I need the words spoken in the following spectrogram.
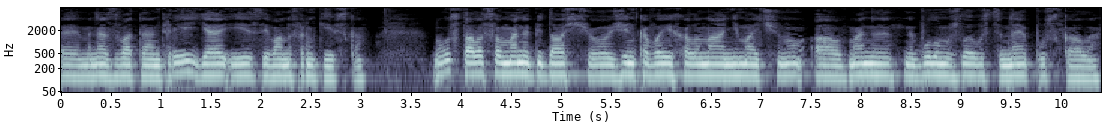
е, мене звати Андрій, я із Івано-Франківська. Ну, сталася в мене біда, що жінка виїхала на Німеччину, а в мене не було можливості, не пускали.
